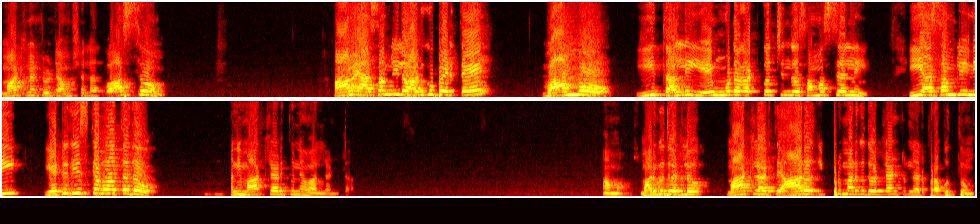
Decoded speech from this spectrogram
మాట్లాడినటువంటి అంశాలు అది వాస్తవం. ఆమె అసెంబ్లీలో అడుగు పెడితే వామ్మో ఈ తల్లి ఏం మూడగట్టుకొచ్చిందో సమస్యల్ని ఈ అసెంబ్లీని ఎటు తీసుకుపోతుందో అని మాట్లాడుకునే వాళ్ళంట. ఆమా మరుగుదొడ్లు మాట్లాడితే ఆ రోజు ఇప్పుడు మరుగుదొడ్లు అంటున్నారు ప్రభుత్వం.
